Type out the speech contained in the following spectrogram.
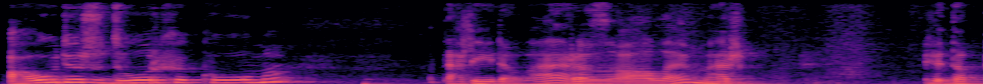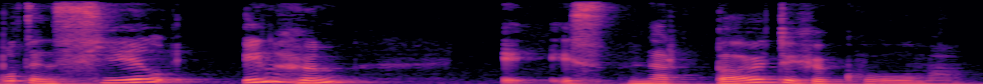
ouders doorgekomen. Allee, dat waren ze al, hè, maar dat potentieel in hun is naar buiten gekomen.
